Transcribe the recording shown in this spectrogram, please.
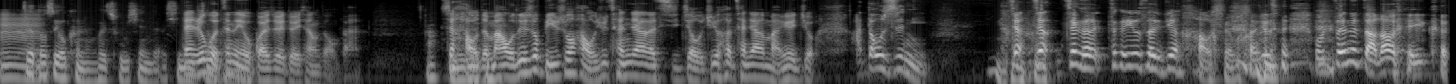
嗯，这都是有可能会出现的。但如果真的有怪罪对象怎么办？啊，是好的吗？嗯、我就说，比如说，好，我去参加了喜酒，我去喝参加了满月酒，啊，都是你，这样这样，这个这个又是一件好的吗？就是我真的找到了一个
